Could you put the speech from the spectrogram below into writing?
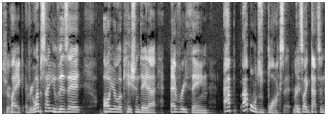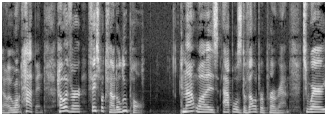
Sure. like every website you visit, all your location data, everything," App, Apple just blocks it. Right. It's like that's a no; it won't happen. However, Facebook found a loophole. And that was Apple's developer program, to where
